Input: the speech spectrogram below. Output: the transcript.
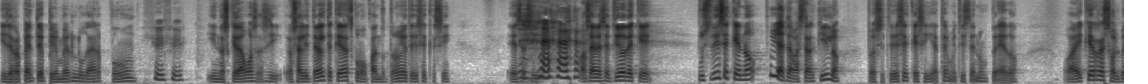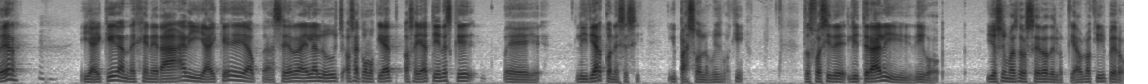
Y de repente, primer lugar, ¡pum! y nos quedamos así. O sea, literal te quedas como cuando tu novia te dice que sí. Es así. o sea, en el sentido de que, pues si dice que no, pues ya te vas tranquilo. Pero si te dice que sí, ya te metiste en un pedo. O hay que resolver y hay que generar y hay que hacer ahí la lucha. O sea, como que ya, o sea, ya tienes que eh, lidiar con ese sí. Y pasó lo mismo aquí. Entonces fue así de literal y digo, yo soy más grosero de lo que hablo aquí, pero,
